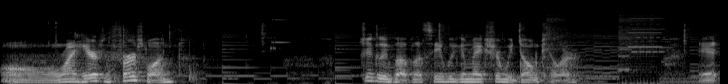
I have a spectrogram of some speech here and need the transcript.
All right, here's the first one. Jigglypuff. Let's see if we can make sure we don't kill her. It.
